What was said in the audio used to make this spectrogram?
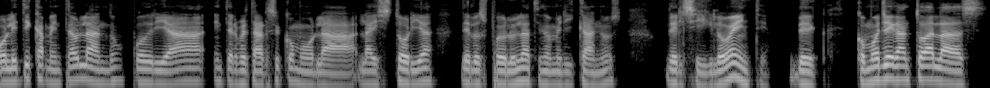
políticamente hablando, podría interpretarse como la, la historia de los pueblos latinoamericanos del siglo XX, de cómo llegan todas las,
